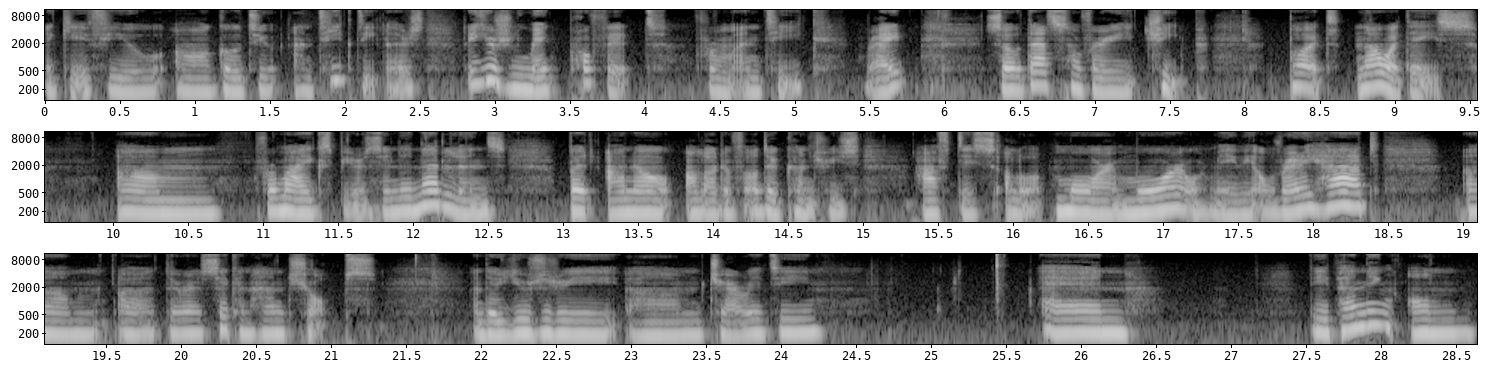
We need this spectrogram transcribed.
Like if you uh, go to antique dealers, they usually make profit from antique, right? So that's not very cheap. But nowadays, um, from my experience in the Netherlands, but I know a lot of other countries have this a lot more and more, or maybe already had. Um, uh, there are secondhand shops, and they're usually um, charity. And depending on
